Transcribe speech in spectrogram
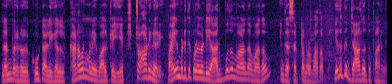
நண்பர்கள் கூட்டாளிகள் கணவன் மனை வாழ்க்கை எக்ஸ்ட்ராடினரி பயன்படுத்திக் கொள்ள வேண்டிய அற்புதமான மாதம் இந்த செப்டம்பர் மாதம். எதுக்கும் ஜாதகத்தை பாருங்க.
